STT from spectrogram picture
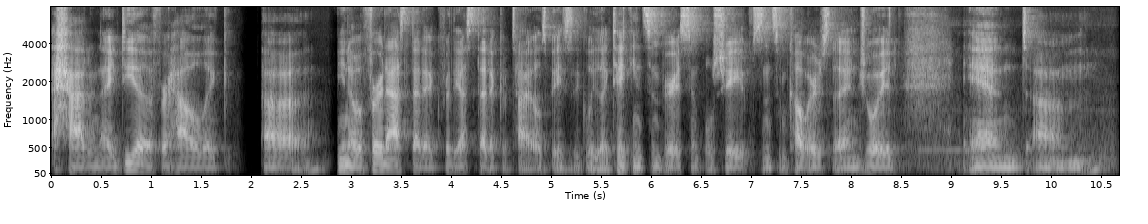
had an idea for how like uh, you know for an aesthetic for the aesthetic of tiles basically like taking some very simple shapes and some colors that i enjoyed and um,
